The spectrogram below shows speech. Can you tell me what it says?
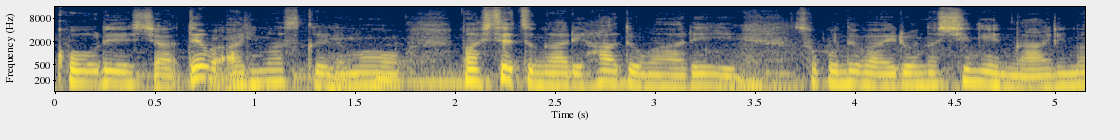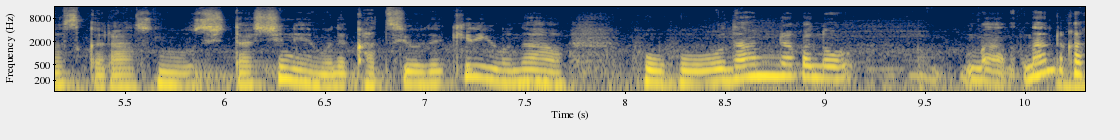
高齢者ではありますけれども、うん、まあ施設がありハードがあり、うん、そこではいろんな資源がありますから、そのした資源をね活用できるような方法を何らかのまあ何らか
